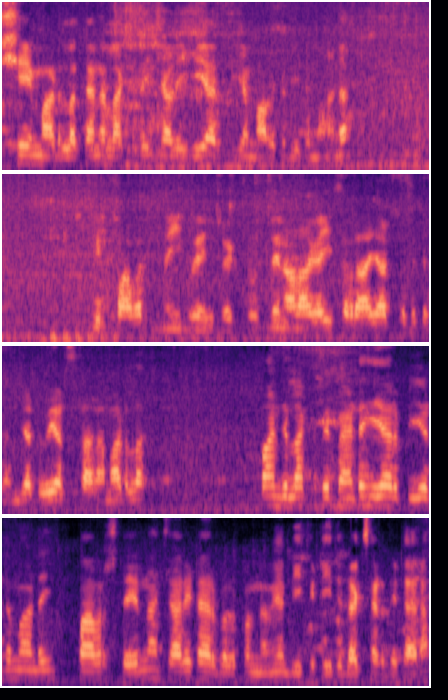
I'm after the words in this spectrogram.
6 ਮਾਡਲ ਆ 3 ਲੱਖ ਤੇ 40000 ਰੁਪਏ ਮਾਲਕ ਦੀ ਡਿਮਾਂਡ ਆ ਇਹ ਪਾਵਰ ਨਹੀਂ ਹੋਇਆ ਜੀ ਟਰੈਕਟਰ ਉਸ ਦੇ ਨਾਲ ਆ ਗਿਆ ਜੀ ਸਵਰਾਜ 855 2017 ਮਾਡਲ ਆ 5 ਲੱਖ ਤੇ 65000 ਰੁਪਏ ਡਿਮਾਂਡ ਹੈ ਜੀ ਪਾਵਰ ਸਟੇਅਰ ਨਾਲ ਚਾਰੇ ਟਾਇਰ ਬਿਲਕੁਲ ਨਵੇਂ ਆ BKT ਤੇ ਬੈਕ ਸਾਈਡ ਦੇ ਟਾਇਰ ਆ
